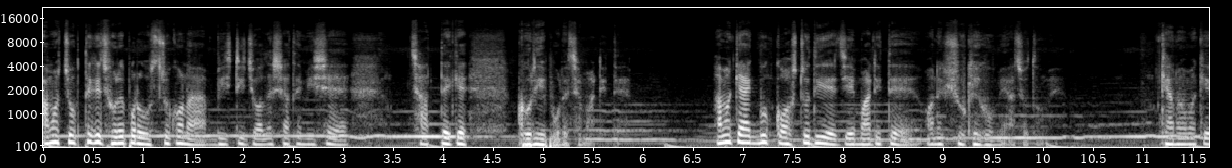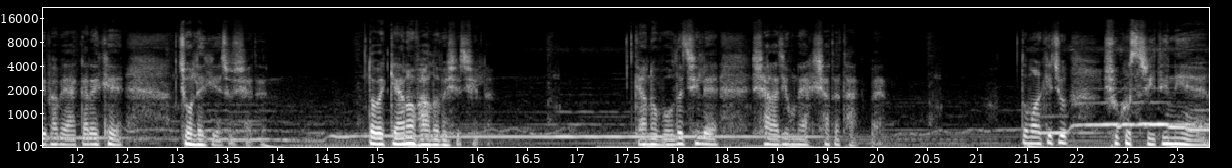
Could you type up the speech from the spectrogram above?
আমার চোখ থেকে ঝরে পড়া অশ্রুকণা বৃষ্টি জলের সাথে মিশে ছাদ থেকে গড়িয়ে পড়েছে মাটিতে। আমাকে এক বুক কষ্ট দিয়ে যে মাটিতে অনেক সুখে ঘুমিয়ে আছো তুমি। কেন আমাকে এভাবে একা রেখে চলে গিয়েছো সেদিন? তবে কেন ভালোবেসেছিলে? কেন বলেছিলে সারা জীবন একসাথে থাকবে? তোমার কিছু সুখ স্মৃতি নিয়ে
